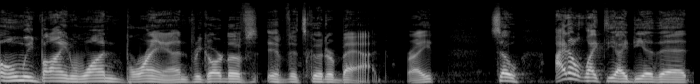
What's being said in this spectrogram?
only buying one brand, regardless if it's good or bad, right? So I don't like the idea that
